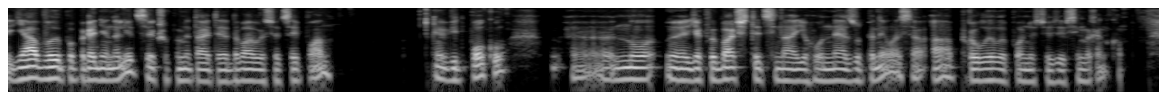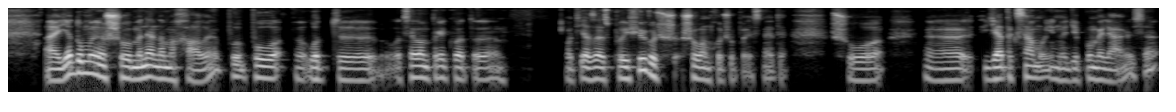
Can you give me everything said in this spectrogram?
Я в попередній аналітиці, якщо пам'ятаєте, я давав ось цей план від поку. Ну, як ви бачите, ціна його не зупинилася, а пролили повністю зі всім ринком. Я думаю, що мене намахали по, по от оце вам приклад. От я зараз по ефіру, що вам хочу пояснити, що е, я так само іноді помиляюся,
